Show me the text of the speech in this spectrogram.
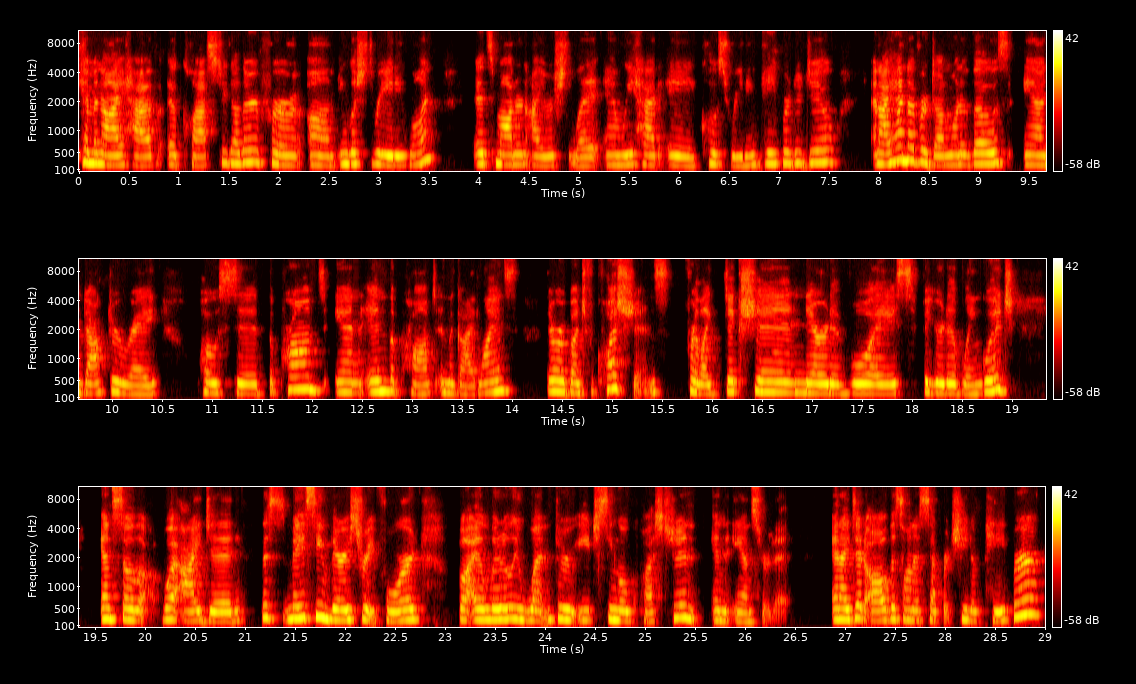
Kim and I have a class together for um, English 381. It's modern Irish lit, and we had a close reading paper to do. And I had never done one of those. And Dr. Ray posted the prompt, and in the prompt in the guidelines, there were a bunch of questions for like diction, narrative voice, figurative language. And so, what I did, this may seem very straightforward, but I literally went through each single question and answered it. And I did all this on a separate sheet of paper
